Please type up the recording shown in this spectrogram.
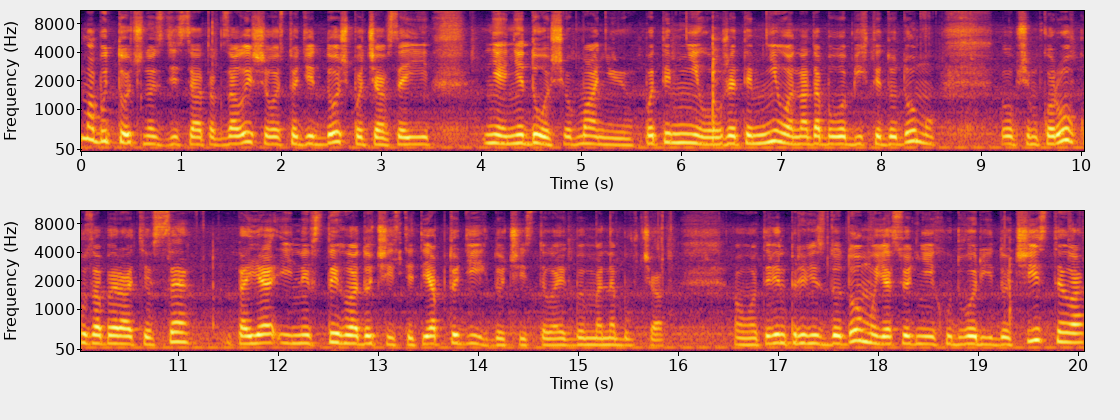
мабуть, точно з десяток залишилось, тоді дощ почався і. Ні, не дощ, обманюю. Потемніло, вже темніло, треба було бігти додому. В общем, коровку забирати і все. Та я і не встигла дочистити. Я б тоді їх дочистила, якби в мене був час. От, і він привіз додому, я сьогодні їх у дворі дочистила.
